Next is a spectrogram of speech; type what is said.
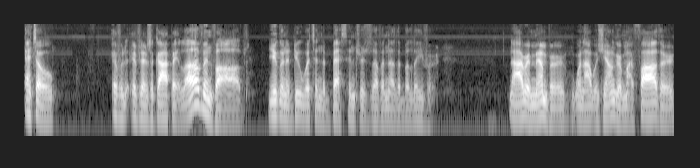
And so, if, if there's agape love involved, you're going to do what's in the best interest of another believer. Now, I remember when I was younger, my father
